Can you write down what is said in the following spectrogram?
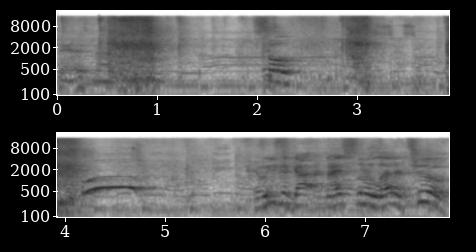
Damn, it's nice. So, and we even got a nice little letter too.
